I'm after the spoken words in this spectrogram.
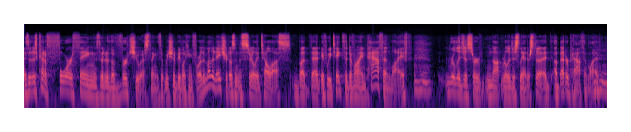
is that there's kind of four things that are the virtuous things that we should be looking for. That Mother Nature doesn't necessarily tell us, but that if we take the divine path in life, Mm-hmm. religious or not religiously understood, a better path in life, Mm-hmm.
